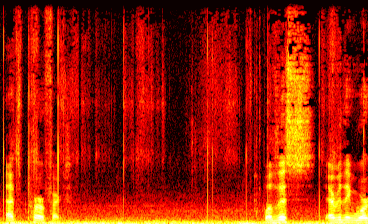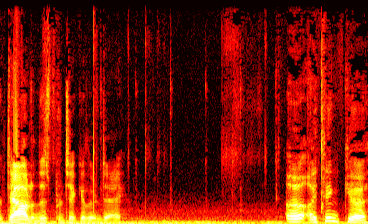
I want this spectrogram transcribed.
That's perfect. Well, this everything worked out on this particular day. Uh, I think uh,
